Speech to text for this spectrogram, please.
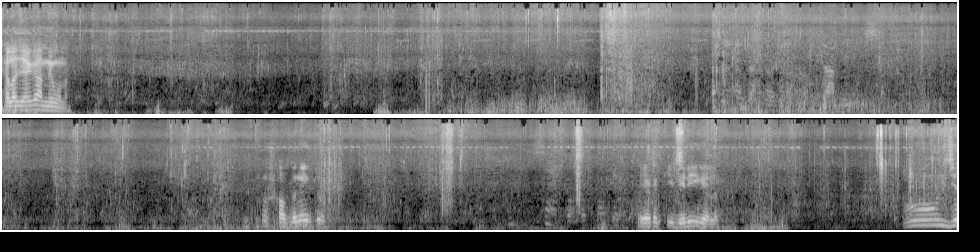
ছেলা জায়গা আর নেব না। শব্দ নেই তো। একটা কি বেরিয়ে গেল? ওই যে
